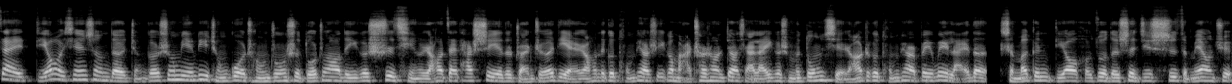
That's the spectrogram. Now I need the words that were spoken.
在迪奥先生的整个生命历程过程中是多重要的一个事情，然后在他事业的转折点，然后那个铜片是一个马车上掉下来一个什么东西，然后这个铜片被未来的什么跟迪奥合作的设计师怎么样去？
